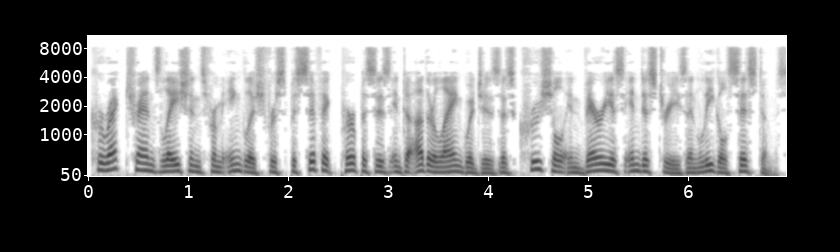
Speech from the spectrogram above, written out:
Correct translations from English for specific purposes into other languages is crucial in various industries and legal systems.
